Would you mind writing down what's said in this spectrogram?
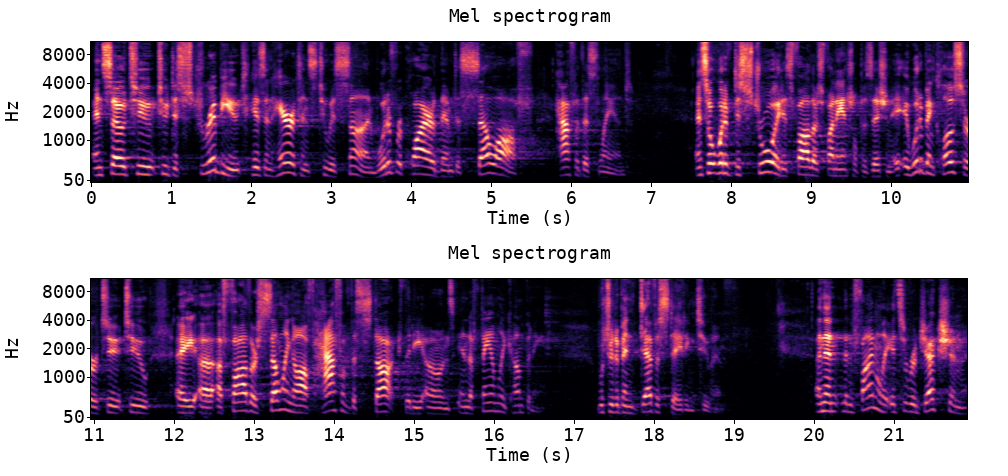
And so to, to distribute his inheritance to his son would have required them to sell off half of this land. And so it would have destroyed his father's financial position. It, would have been closer to, to a, a father selling off half of the stock that he owns in the family company, which would have been devastating to him. And then, then finally, it's a rejection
